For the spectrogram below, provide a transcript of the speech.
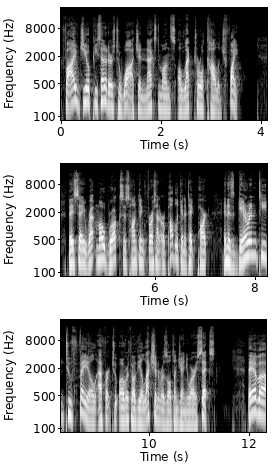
five GOP senators to watch in next month's electoral college fight. They say Rep. Mo Brooks is hunting for a Senate Republican to take part in his guaranteed to fail effort to overthrow the election result on January 6th. They have a,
